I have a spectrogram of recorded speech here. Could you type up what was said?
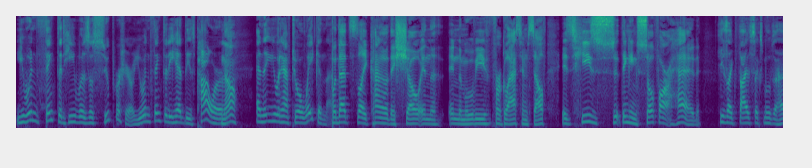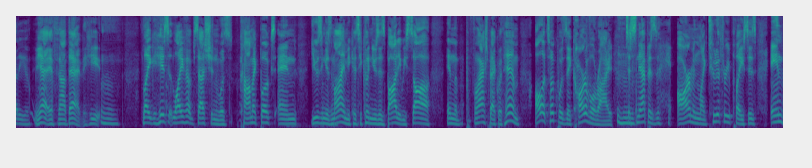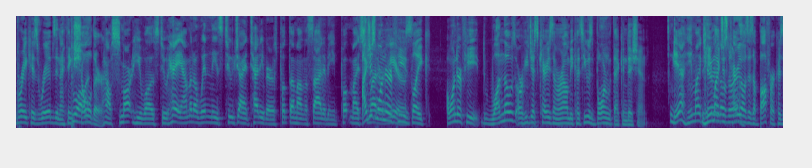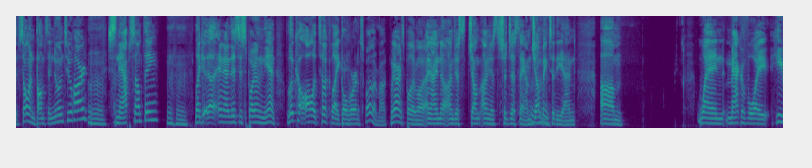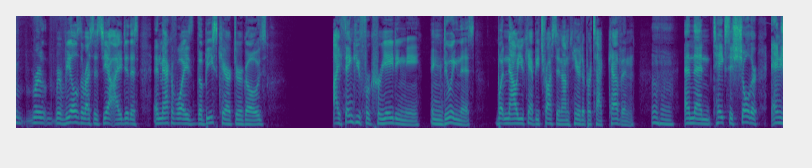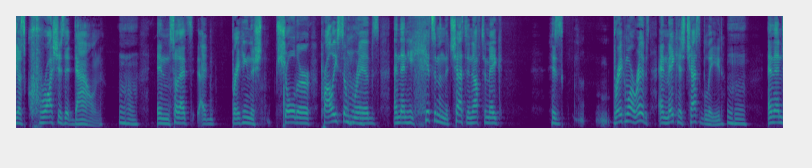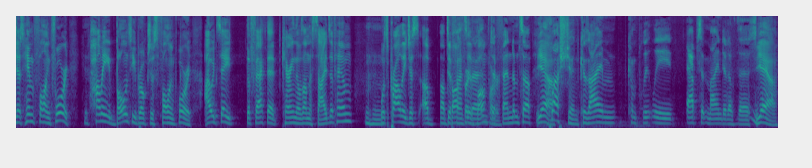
you wouldn't think that he was a superhero. You wouldn't think that he had these powers. No. And that you would have to awaken them. But that's like kind of what they show in the in the movie for Glass himself is he's thinking so far ahead He's like five, six moves ahead of you. Yeah, if not that, he mm-hmm. Like his life obsession was comic books and using his mind because he couldn't use his body. We saw in the flashback with him, all it took was a carnival ride to mm-hmm. snap his arm in like two to three places and break his ribs and I think shoulder. How smart he was to, hey, I'm going to win these two giant teddy bears, put them on the side of me, put my I just wonder here. if he's like, I wonder if he won those or if he just carries them around because he was born with that condition. Yeah, he might he might just carry around. those as a buffer because if someone bumps into him too hard, snaps something, like, uh, and uh, this is spoiling the end. Look how all it took. Like, Well, we're in spoiler mode. we are in spoiler mode, and I know I'm just jump. I'm just should just say I'm jumping to the end. Um, when McAvoy he re- reveals the rest is yeah I did this, and McAvoy's the Beast character goes, I thank you for creating me and doing this, but now you can't be trusted. I'm here to protect Kevin, and then takes his shoulder and just crushes it down and so that's uh, breaking the sh- shoulder, probably some ribs, and then he hits him in the chest enough to make his break more ribs and make his chest bleed. Mm-hmm. And then just him falling forward, how many bones he broke just falling forward. I would say the fact that carrying those on the sides of him was probably just a, A defensive buffer to bumper. defend himself. Yeah. Question, because I'm completely absent-minded of this. yeah.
